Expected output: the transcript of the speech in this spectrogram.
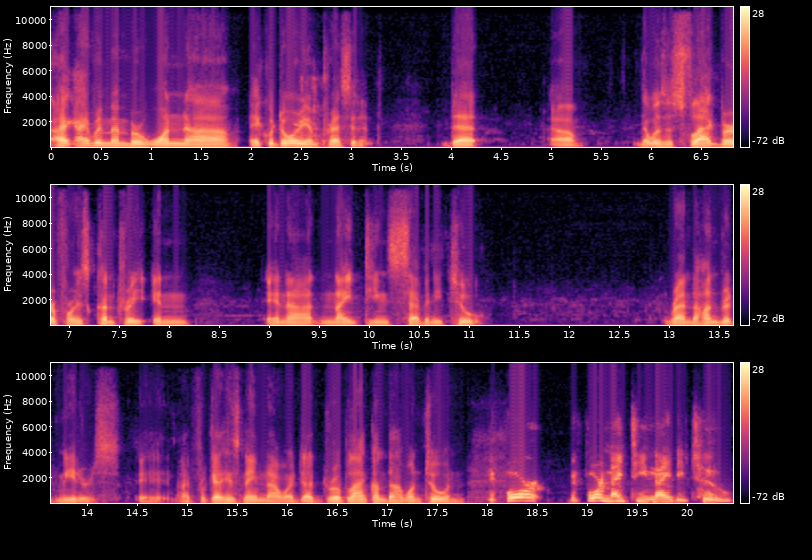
I, I remember one uh, Ecuadorian president that um, that was his flag bearer for his country in in uh, 1972. Ran the 100 meters. Uh, I forget his name now. I, I, drew a blank on that one too. And before before 1992,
